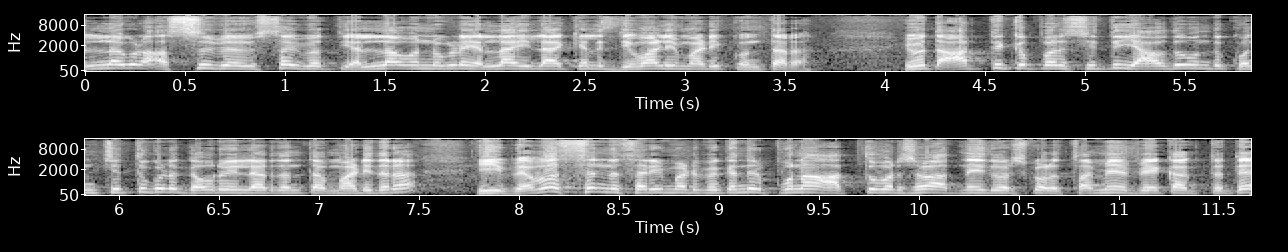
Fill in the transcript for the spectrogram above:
ಎಲ್ಲ ಕೂಡ ಅಸ್ತವ್ಯವಸ್ಥೆ ಇವತ್ತು ಎಲ್ಲವನ್ನು ಕೂಡ ಎಲ್ಲ ಇಲಾಖೆಯಲ್ಲಿ ದಿವಾಳಿ ಮಾಡಿ ಕುಂತಾರ. ಇವತ್ತು ಆರ್ಥಿಕ ಪರಿಸ್ಥಿತಿ ಯಾವುದೋ ಒಂದು ಕೊಂಚಿತ್ತು ಕೂಡ ಗೌರವ ಇಲ್ಲಾರ್ದಂತ ಮಾಡಿದಾರ. ಈ ವ್ಯವಸ್ಥೆಯನ್ನು ಸರಿ ಮಾಡಬೇಕಂದ್ರೆ ಪುನಃ ಹತ್ತು ವರ್ಷ ಹದಿನೈದು ವರ್ಷಗಳ ಸಮಯ ಬೇಕಾಗ್ತದೆ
